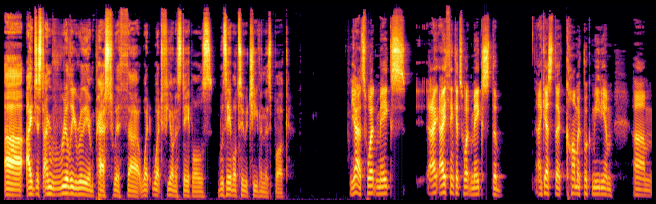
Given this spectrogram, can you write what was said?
uh, I just I'm really really impressed with uh, what what Fiona Staples was able to achieve in this book. Yeah, it's what makes. I, I think it's what makes the, I guess the comic book medium, um,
